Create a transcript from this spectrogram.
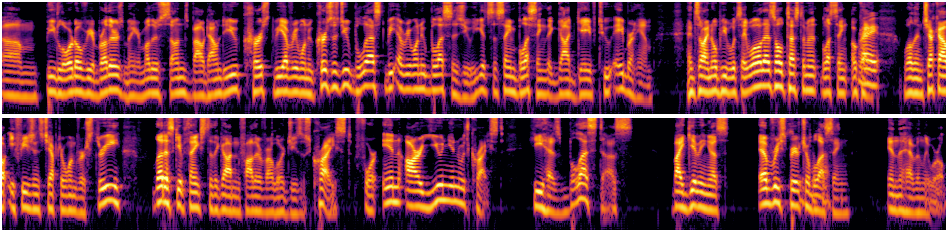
Um, be Lord over your brothers. May your mother's sons bow down to you. Cursed be everyone who curses you. Blessed be everyone who blesses you. He gets the same blessing that God gave to Abraham. And so I know people would say, well, that's Old Testament blessing. Okay. Right. Well, then check out Ephesians chapter 1, verse 3. Let us give thanks to the God and Father of our Lord Jesus Christ, for in our union with Christ, he has blessed us by giving us every spiritual, Spiritual blessing in the heavenly world.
